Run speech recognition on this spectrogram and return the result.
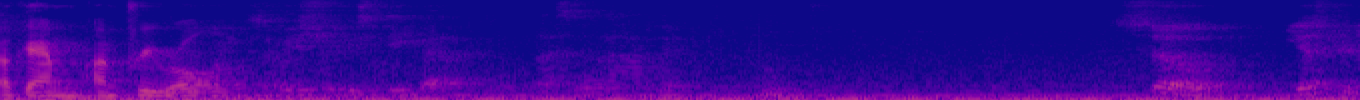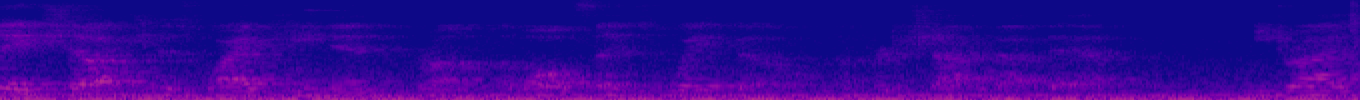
Okay, I'm, I'm pre-rolling. So be sure you speak up nice and loud. So yesterday, Chuck and his wife came in from, of all things, Waco. I'm pretty shocked about that. He drives,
